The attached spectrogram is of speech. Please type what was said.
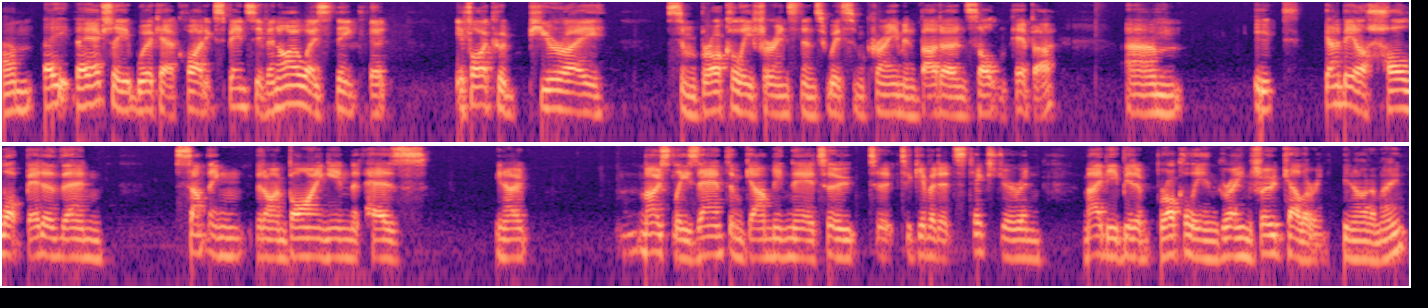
um, they, they actually work out quite expensive. And I always think that if I could puree some broccoli, for instance, with some cream and butter and salt and pepper, um, it's going to be a whole lot better than something that I'm buying in that has, you know, mostly xanthan gum in there to, to, to give it its texture and maybe a bit of broccoli and green food colouring. You know what I mean?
